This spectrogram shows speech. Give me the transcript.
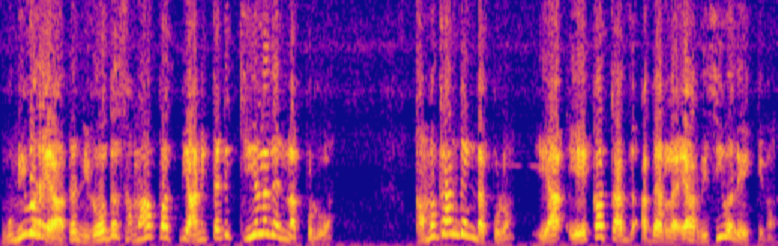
මුනිවරයාට නිරෝධ සමාපatti අනිත්‍යද කියලා දෙන්නත් පුළුවන්. කමටන් දෙන්නත් පුළුවන්. එයා ඒකත් අදරලා එයා රිසීවරයෙක් වෙනවා.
